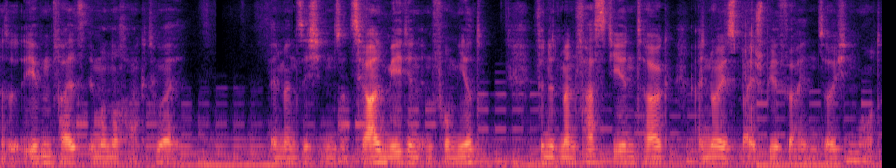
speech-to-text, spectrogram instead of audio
also ebenfalls immer noch aktuell. Wenn man sich in sozialen Medien informiert, findet man fast jeden Tag ein neues Beispiel für einen solchen Mord.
